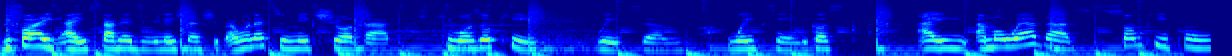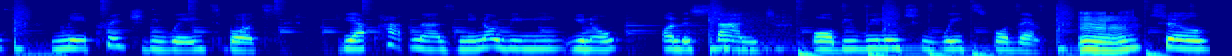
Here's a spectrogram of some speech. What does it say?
before I, I started the relationship, I wanted to make sure that he was okay with um, waiting because I am aware that some people may preach the wait, but their partners may not really, you know, understand or be willing to wait for them. Mm. So,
